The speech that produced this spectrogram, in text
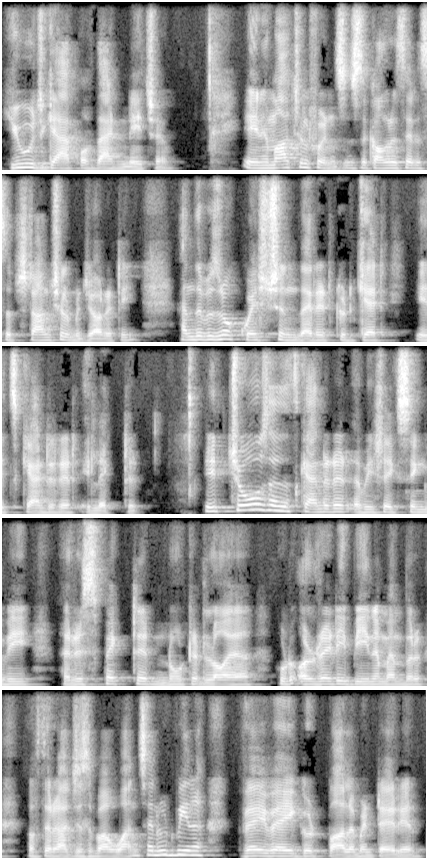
huge gap of that nature. In Himachal, for instance, the Congress had a substantial majority, and there was no question that it could get its candidate elected. It chose as its candidate Abhishek Singhvi, a respected, noted lawyer who'd already been a member of the Rajya Sabha once and who'd been a very, very good parliamentarian.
